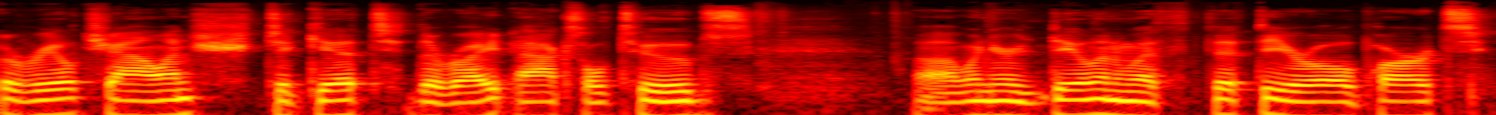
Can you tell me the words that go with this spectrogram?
a real challenge to get the right axle tubes. Uh, when you're dealing with 50 year old parts,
